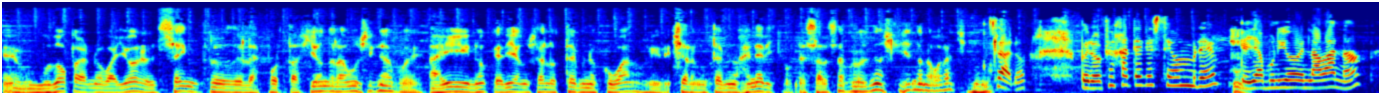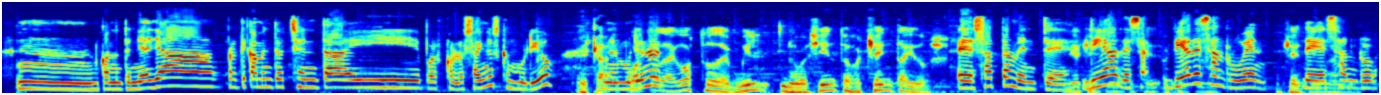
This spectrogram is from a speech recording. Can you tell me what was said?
eh, mudó para Nueva York, el centro de la exportación de la música, pues ahí no querían usar los términos cubanos y hicieron un término genérico de salsa, pero no, sigue siendo una guaracha. Claro, pero fíjate que este hombre, que ya murió en La Habana, mm, cuando tenía ya prácticamente 80 y pues con los años que murió. El En el murió en 4 el- de agosto de 1982. Exactamente, Día que- día de, Sa- ochenta- día de San Rubén, ochenta y de nueve. San, Ru-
